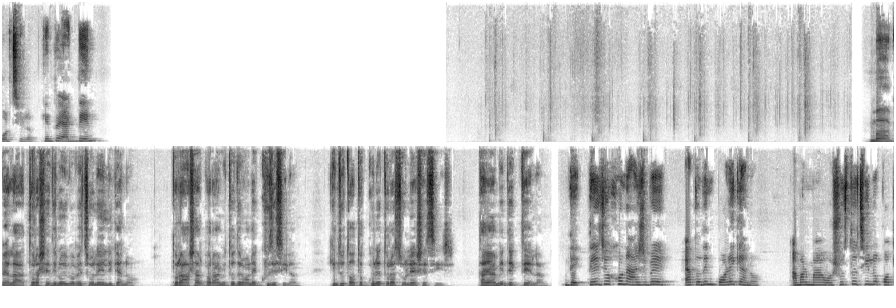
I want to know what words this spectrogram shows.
করছিল। কিন্তু একদিন মা, বেলা, তোরা সেদিন ওইভাবে চলে এলি কেন? তোরা আসার পর আমি তোদের অনেক খুঁজেছিলাম কিন্তু ততক্ষণে তোরা চলে এসেছিস তাই আমি দেখতে এলাম। দেখতে যখন আসবে এতদিন পরে কেন? আমার মা অসুস্থ ছিল কত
